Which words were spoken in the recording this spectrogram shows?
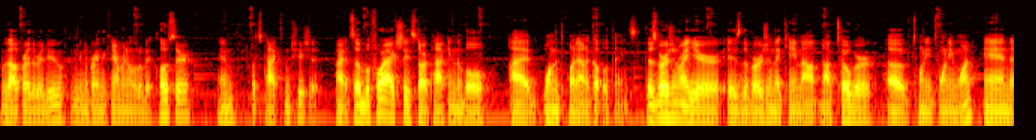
without further ado, I'm gonna bring the camera in a little bit closer and let's pack some shisha. All right, so before I actually start packing the bowl, I wanted to point out a couple of things. This version right here is the version that came out in October of 2021, and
